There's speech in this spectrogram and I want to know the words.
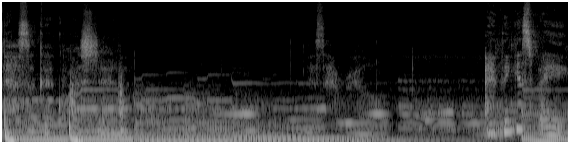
That's a good question. Is that real? I think it's fake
